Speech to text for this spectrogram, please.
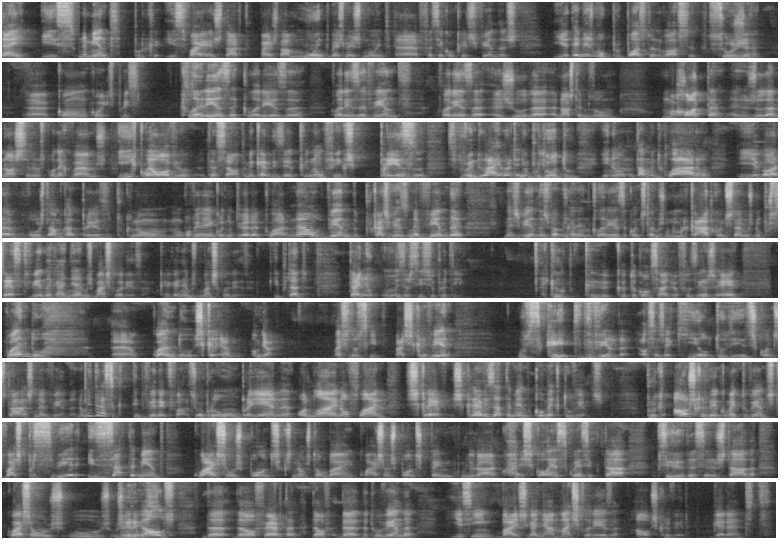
tem isso na mente, porque isso vai ajudar-te, vai ajudar muito, mas mesmo muito, a fazer com que as vendas e até mesmo o propósito do negócio surja uh, com, com isto. Por isso, clareza, clareza, clareza vende, Clareza ajuda a nós termos um, uma rota, ajuda a nós sabermos para onde é que vamos. E, como é óbvio, atenção, também quero dizer que não fiques preso se porventura ah, agora tenho um produto e não, não está muito claro e agora vou estar um bocado preso porque não, não vou vender enquanto não estiver claro. Não, vende, porque às vezes na venda, nas vendas vamos ganhando clareza. Quando estamos no mercado, quando estamos no processo de venda, ganhamos mais clareza. Okay? Ganhamos mais clareza. E portanto, tenho um exercício para ti aquilo que, que eu te aconselho a fazer é quando, uh, quando escreve, uh, ou melhor, vais fazer o seguinte: vais escrever o script de venda, ou seja, aquilo que tu dizes quando estás na venda. Não me interessa que tipo de venda é que tu fazes, um para um, para N, online, offline, escreve. Escreve exatamente como é que tu vendes. Porque ao escrever como é que tu vendes, tu vais perceber exatamente quais são os pontos que não estão bem, quais são os pontos que têm que melhorar, quais, qual é a sequência que está, precisa de ser ajustada, quais são os, os, os da, da oferta, da, da, da tua venda, e assim vais ganhar mais clareza ao escrever. Garante-te.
